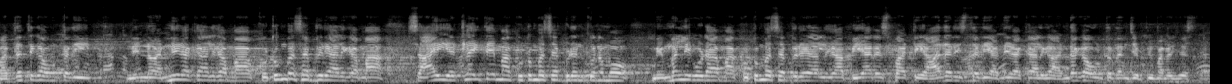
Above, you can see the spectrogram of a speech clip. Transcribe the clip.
మద్దతుగా ఉంటుంది. నిన్ను అన్ని రకాలుగా మా కుటుంబ సభ్యురాలుగా మా సాయి ఎట్లయితే మా కుటుంబ సభ్యుడు అనుకున్నామో మిమ్మల్ని కూడా మా కుటుంబ సభ్యురాలుగా బీఆర్ఎస్ పార్టీ ఆదరిస్తుంది. అన్ని రకాలుగా అండగా ఉంటుందని చెప్పి మనం చేస్తాం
